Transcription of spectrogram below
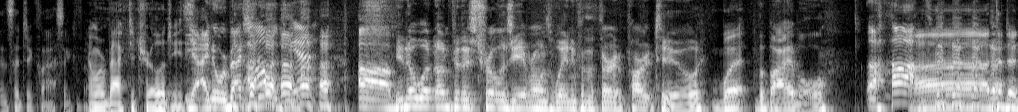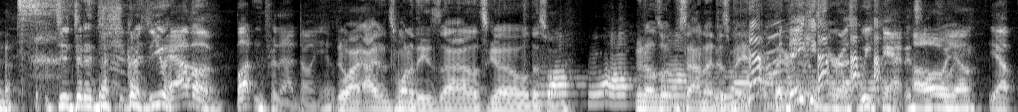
It's such a classic film. and we're back to trilogies. Yeah, I know we're back to Oh, trilogy. yeah. you know what unfinished trilogy everyone's waiting for the third part to? What? The Bible. Uh, didn't. Did- did it- Chris, you have a button for that, don't you? Do I, I? It's one of these. Uh, let's go. This one. Who knows what sound I just made? right But they can hear us. We can't. It's Oh, funny. yeah. Yep.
